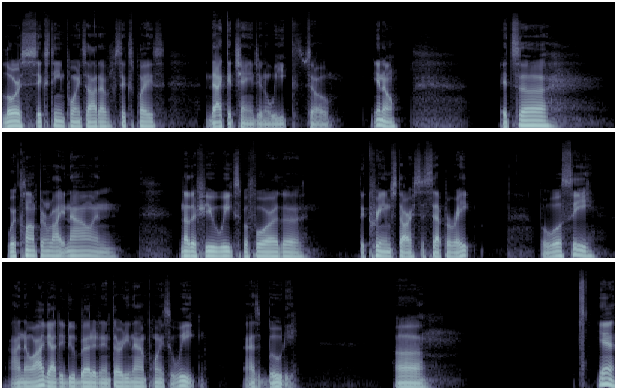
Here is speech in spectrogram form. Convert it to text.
Laura's 16 points out of sixth place. That could change in a week. So, you know, it's uh, we're clumping right now, and another few weeks before the the cream starts to separate. But we'll see. I know I got to do better than 39 points a week. That's booty. Uh yeah.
